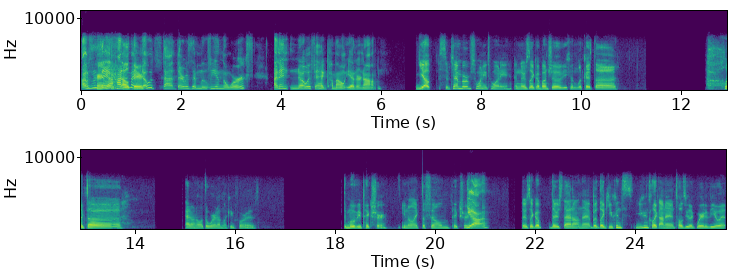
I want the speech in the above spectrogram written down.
I was gonna say I had in my there. notes that there was a movie in the works. I didn't know if it had come out yet or not. Yep, September of 2020, and there's like a bunch of you can look at the like the I don't know what the word I'm looking for is. The movie picture, you know, like the film picture. Yeah. There's like a there's that on that, but like you can you can click on it and it tells you like where to view it.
